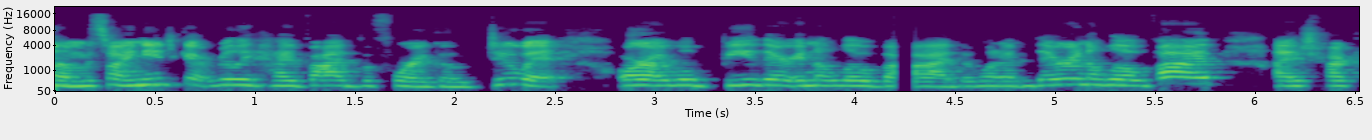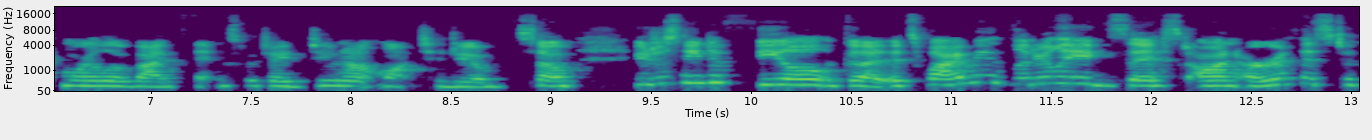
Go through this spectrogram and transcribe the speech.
Um, so I need to get really high vibe before I go do it, or I will be there in a low vibe. And when I'm there in a low vibe, I attract more low vibe things, which I do not want to do. So you just need to feel good. It's why we literally exist on earth is to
